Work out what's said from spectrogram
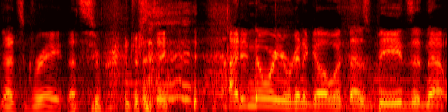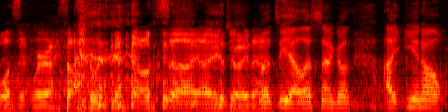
that's great. That's super interesting. I didn't know where you were going to go with those beads, and that wasn't where I thought you were going to go. So I, I enjoy that. Let's yeah, let's not go. I you know,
